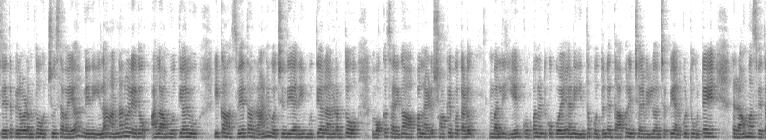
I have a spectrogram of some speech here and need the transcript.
శ్వేత పిలవడంతో చూసావయ్యా నేను ఇలా అన్నానో లేదో అలా ముత్యాలు ఇక శ్వేత రాణి వచ్చింది అని ముత్యాలు అనడంతో ఒక్కసారిగా అప్పలనాయుడు షాక్ అయిపోతాడు. మళ్ళీ ఏం కొంపలంటుకుపోయాయని ఇంత పొద్దున్నే దాపరించారు వీళ్ళు అని చెప్పి అనుకుంటూ ఉంటే రామ్మ శ్వేత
